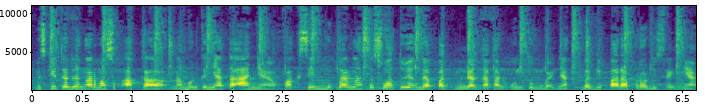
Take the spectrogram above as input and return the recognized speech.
Meski terdengar masuk akal, namun kenyataannya vaksin bukanlah sesuatu yang dapat mendatangkan untung banyak bagi para produsennya.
